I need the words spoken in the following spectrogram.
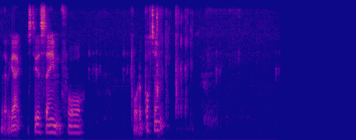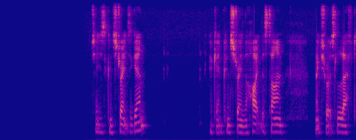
So there we go. Let's do the same for border bottom. Change the constraints again. Again, constrain the height this time. Make sure it's left,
